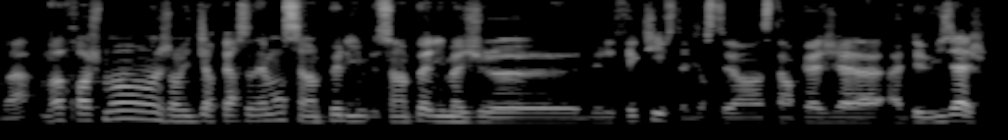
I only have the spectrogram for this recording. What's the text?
Bah, moi, franchement, j'ai envie de dire personnellement, c'est un peu, c'est un peu à l'image de l'effectif, c'est-à-dire c'était un, un PSG à deux visages.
